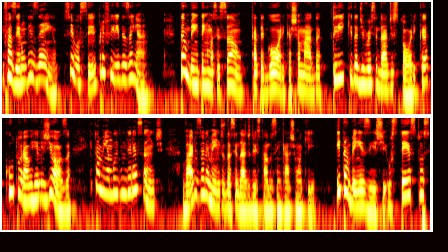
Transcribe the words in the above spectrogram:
e fazer um desenho, se você preferir desenhar. Também tem uma seção categórica chamada Clique da Diversidade Histórica, Cultural e Religiosa, que também é muito interessante. Vários elementos da cidade do estado se encaixam aqui. E também existe os textos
